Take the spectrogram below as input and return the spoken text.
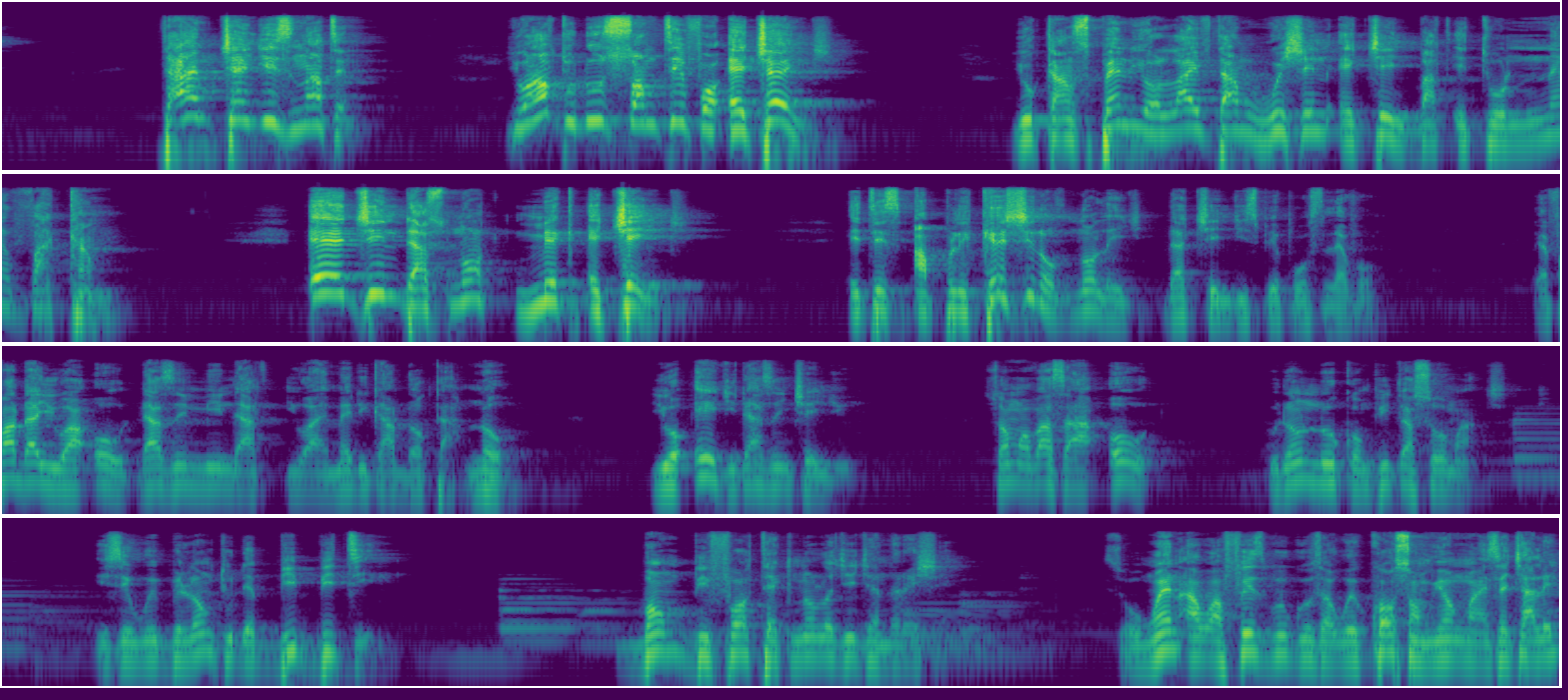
Time changes nothing. You have to do something for a change. You can spend your lifetime wishing a change, but it will never come. Aging does not make a change. It is application of knowledge that changes people's level. The fact that you are old doesn't mean that you are a medical doctor. No. Your age doesn't change you. Some of us are old. We don't know computer so much. You see, we belong to the BBT, born before technology generation. So when our Facebook goes up, we call some young man and say, Charlie,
